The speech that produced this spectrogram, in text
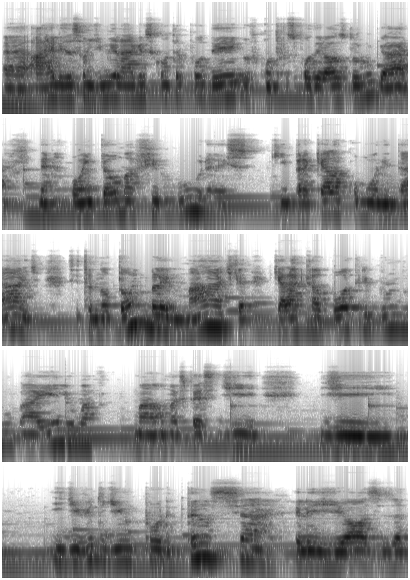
é, a realização de milagres contra, poder, contra os poderosos do lugar, né? ou então uma figura que para aquela comunidade se tornou tão emblemática que ela acabou atribuindo a ele uma, uma, uma espécie de, de indivíduo de importância religiosa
